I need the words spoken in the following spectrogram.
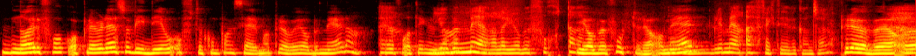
Når folk opplever det, så vil de jo ofte kompensere med å prøve å jobbe mer. da, Ja. Jobbe mer eller jobbe fortere? Jobbe fortere og mer. Mm, Bli mer effektive, kanskje? Prøve å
